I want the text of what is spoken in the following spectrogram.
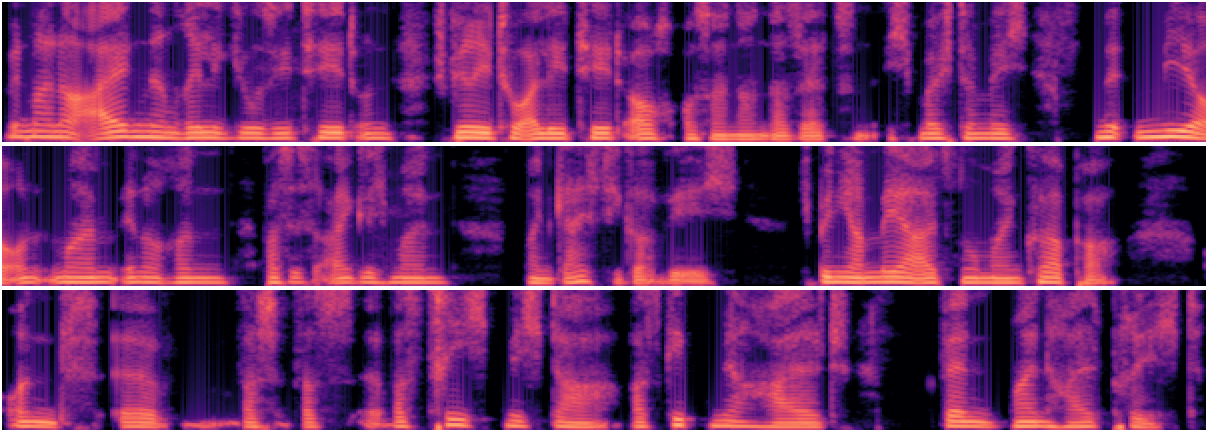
mit meiner eigenen Religiosität und Spiritualität auch auseinandersetzen. Ich möchte mich mit mir und meinem Inneren, was ist eigentlich mein, mein geistiger Weg? Ich bin ja mehr als nur mein Körper. Und äh, was, was, äh, was trägt mich da? Was gibt mir Halt, wenn mein Halt bricht?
